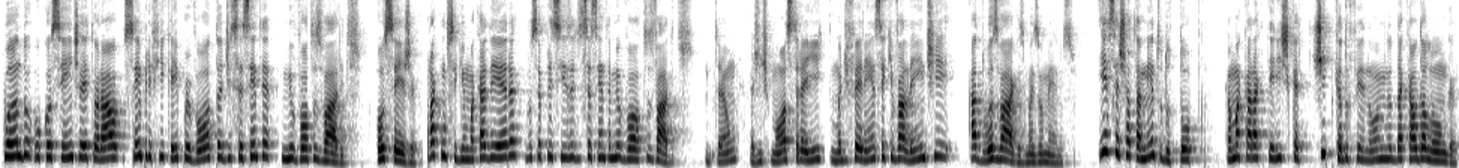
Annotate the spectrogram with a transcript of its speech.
quando o quociente eleitoral sempre fica aí por volta de 60 mil votos válidos. Ou seja, para conseguir uma cadeira, você precisa de 60 mil votos válidos. Então, a gente mostra aí uma diferença equivalente a duas vagas, mais ou menos. Esse achatamento do topo é uma característica típica do fenômeno da cauda longa,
